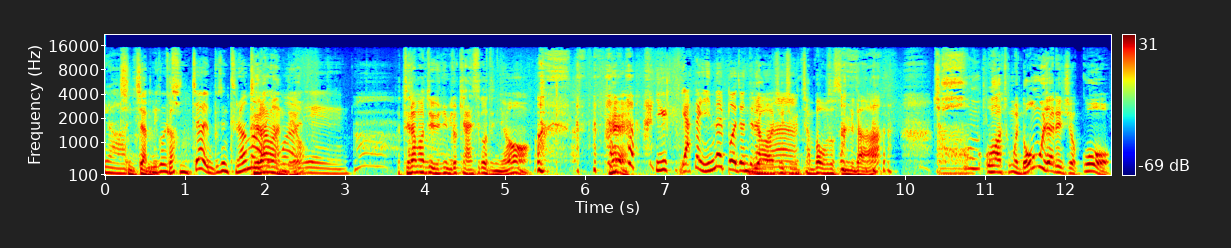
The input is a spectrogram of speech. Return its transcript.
야, 진짜입니까? 이거 진짜 무슨 드라마 드라마인데요? 예. 드라마도 요즘 이렇게 안 쓰거든요. 네. 이게 약간 옛날 버전 드라마. 야, 저 지금 잠바 벗었습니다. 처음, 와, 정말 너무 잘해 주셨고,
